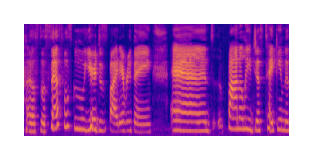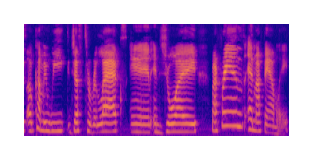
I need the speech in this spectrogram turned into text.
a successful school year despite everything, and finally just taking this upcoming week just to relax and enjoy my friends and my family.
